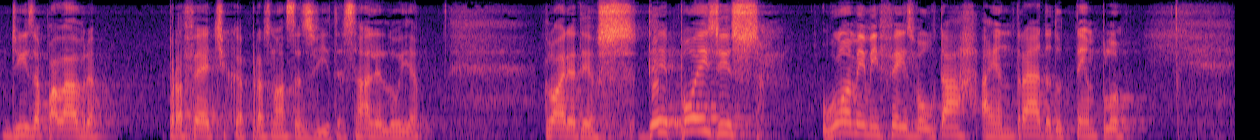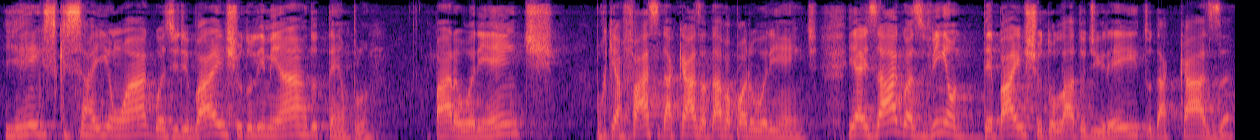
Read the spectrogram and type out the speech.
diz a palavra profética para as nossas vidas. Aleluia. Glória a Deus. Depois disso, o homem me fez voltar à entrada do templo, e eis que saíam águas de debaixo do limiar do templo para o oriente, porque a face da casa dava para o oriente, e as águas vinham debaixo do lado direito da casa,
